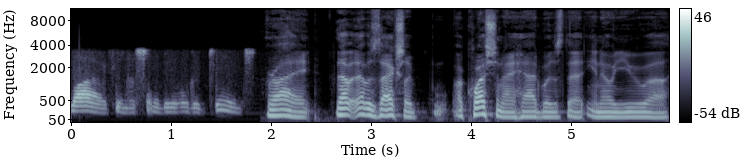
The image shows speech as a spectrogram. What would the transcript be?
live, you know, some of the older tunes. Right. That that was actually a question I had was that you know you uh,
